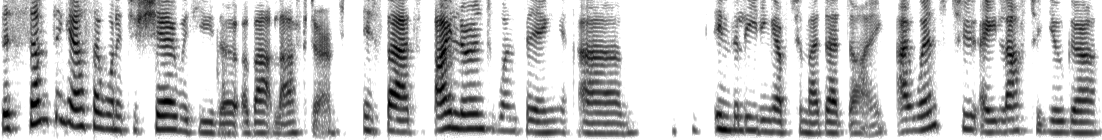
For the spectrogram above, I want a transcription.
There's something else I wanted to share with you, though, about laughter is that I learned one thing um, in the leading up to my dad dying. I went to a laughter yoga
